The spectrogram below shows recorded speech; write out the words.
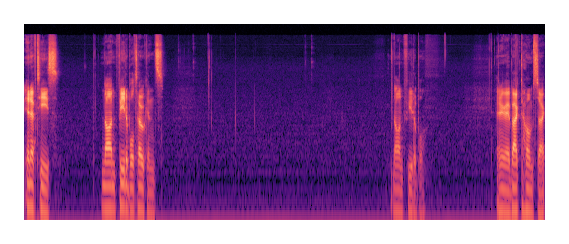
NFTs. Non-feedable tokens. Non-feedable. Anyway, back to Homestuck.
